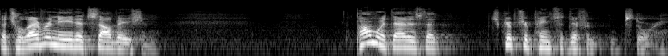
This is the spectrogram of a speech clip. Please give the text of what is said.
that you'll ever need at salvation. The problem with that is that Scripture paints a different story.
